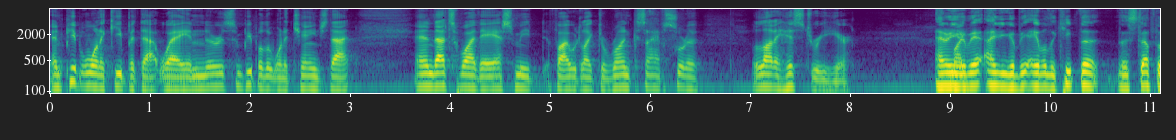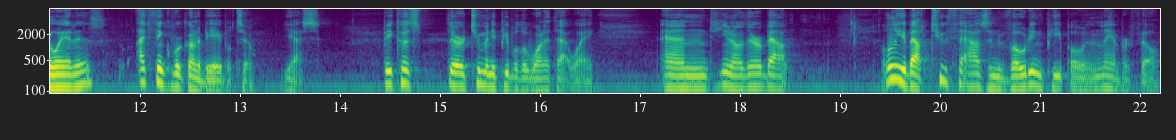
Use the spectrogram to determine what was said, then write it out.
and people want to keep it that way. And there are some people that want to change that. And that's why they asked me if I would like to run, because I have sort of a lot of history here. And are you My- gonna be, are you gonna be able to keep the, the stuff the way it is? I think we're going to be able to, yes, because there are too many people that want it that way, and you know there are about only about two thousand voting people in Lambertville.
